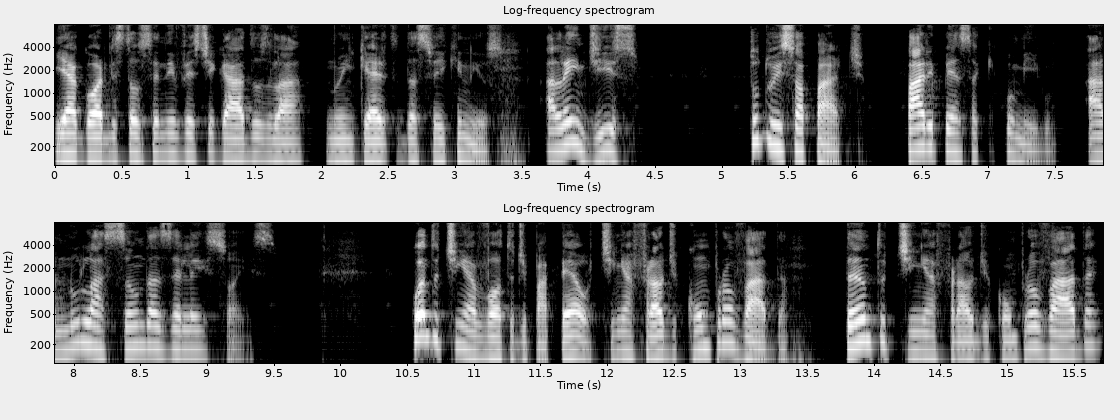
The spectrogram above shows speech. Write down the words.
E agora eles estão sendo investigados lá no inquérito das fake news. Além disso, tudo isso à parte, pare e pensa aqui comigo. Anulação das eleições. Quando tinha voto de papel, tinha fraude comprovada. Tanto tinha fraude comprovada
